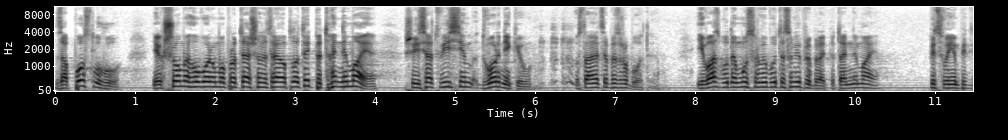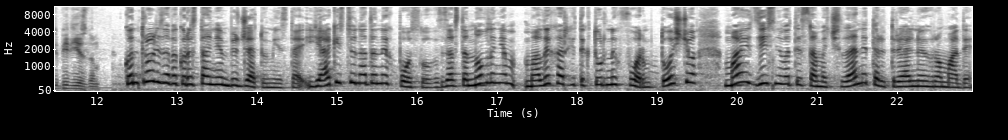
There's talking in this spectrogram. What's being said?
за послугу. Якщо ми говоримо про те, що не треба платити, питань немає. 68 дворників останеться без роботи. І вас буде мусор, ви будете самі прибирати, питань немає. Під своїм під'їздом. Контроль за використанням бюджету міста, якістю наданих послуг, за встановленням малих архітектурних форм тощо мають здійснювати саме члени територіальної громади.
